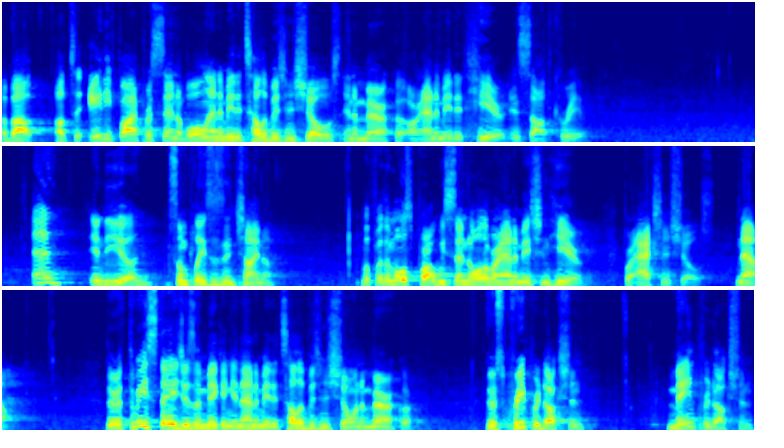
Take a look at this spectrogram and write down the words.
about up to 85% of all animated television shows in America are animated here in South Korea. And India, some places in China. But for the most part, we send all of our animation here for action shows. Now, there are three stages in making an animated television show in America there's pre production, main production,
